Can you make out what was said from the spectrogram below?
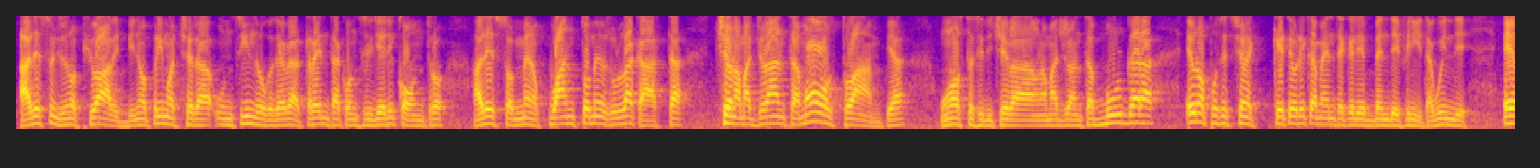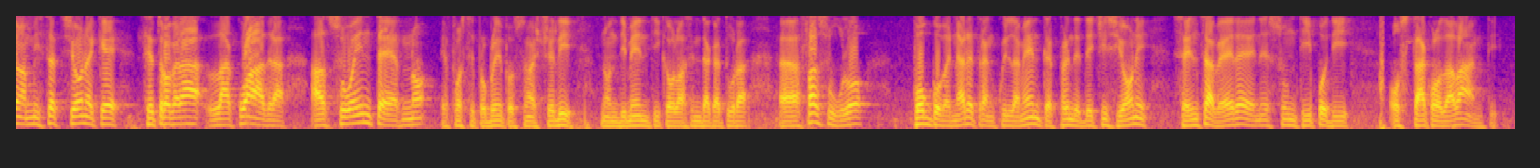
Adesso non ci sono più alibi, no? prima c'era un sindaco che aveva 30 consiglieri contro, adesso almeno quantomeno sulla carta c'è una maggioranza molto ampia, una volta si diceva una maggioranza bulgara, e un'opposizione che teoricamente che lì è ben definita, quindi è un'amministrazione che se troverà la quadra al suo interno, e forse i problemi possono nascere lì, non dimentico la sindacatura eh, Fasulo, può governare tranquillamente e prendere decisioni senza avere nessun tipo di ostacolo davanti.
